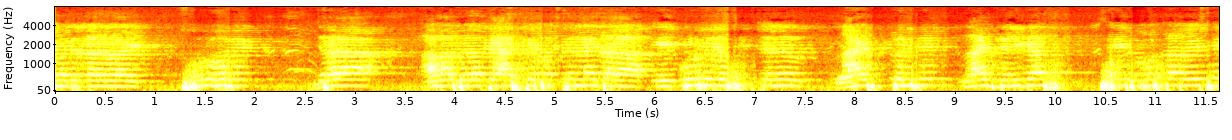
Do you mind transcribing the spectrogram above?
আমাদের কারা লড়াই শুরু হবে। যারা আমার বেলাতে আসতে পারছেন নাই, তারা এই কুর্মী রসিদ চ্যানেল লাইভ চলবে লাইভ টেলিকাস্ট সেই ব্যবস্থা রয়েছে,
